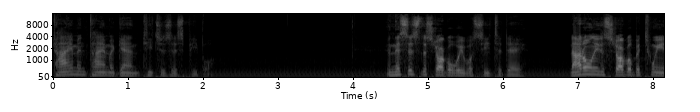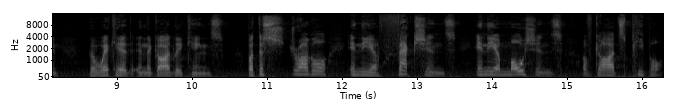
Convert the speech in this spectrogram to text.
time and time again, teaches his people. And this is the struggle we will see today. Not only the struggle between the wicked and the godly kings, but the struggle in the affections, in the emotions of God's people.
